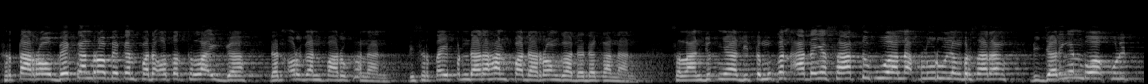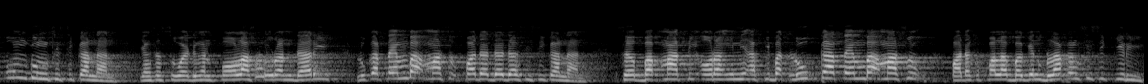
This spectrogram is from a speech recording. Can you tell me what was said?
serta robekan-robekan pada otot sela iga dan organ paru kanan disertai pendarahan pada rongga dada kanan. Selanjutnya ditemukan adanya satu buah anak peluru yang bersarang di jaringan bawah kulit punggung sisi kanan yang sesuai dengan pola saluran dari luka tembak masuk pada dada sisi kanan. Sebab mati orang ini akibat luka tembak masuk pada kepala bagian belakang sisi kiri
